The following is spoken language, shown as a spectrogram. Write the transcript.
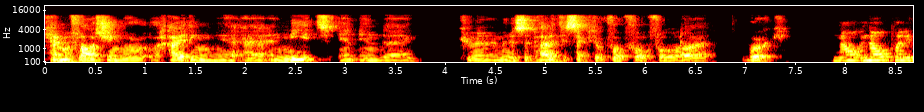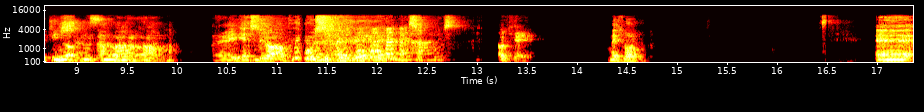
camouflaging or, hiding uh, a need in, in the municipality sector for for for uh, work. No, no politicians are no, no, no. welcome. Uh, yes, they are, of course. Yes, of course. Okay, next one. Uh,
